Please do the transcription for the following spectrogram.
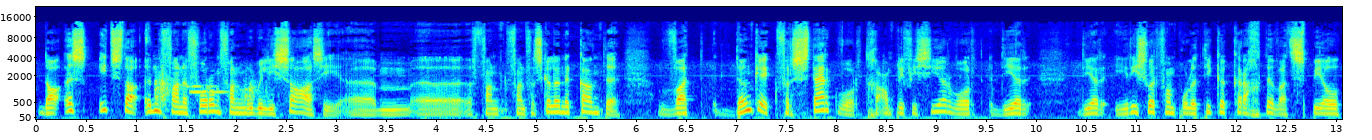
daar is iets daarin van 'n vorm van mobilisasie ehm um, uh, van van verskillende kante wat dink ek versterk word, geamplifiseer word deur deur hierdie soort van politieke kragte wat speel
